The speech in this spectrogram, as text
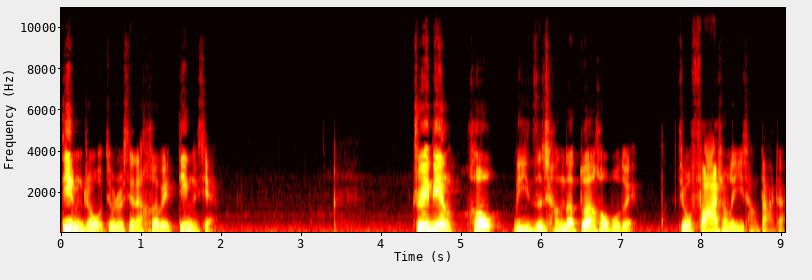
定州就是现在河北定县，追兵和李自成的断后部队就发生了一场大战。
